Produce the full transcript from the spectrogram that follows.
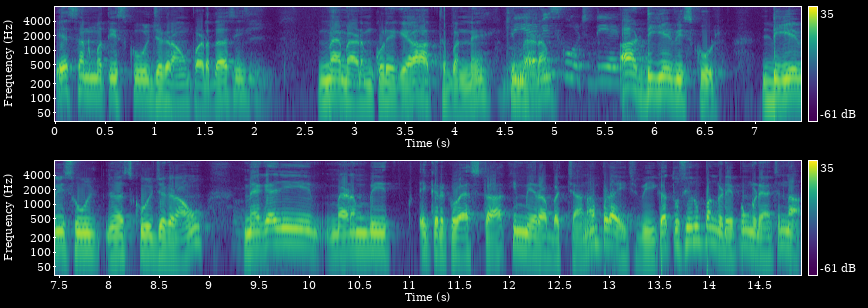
ਇਹ ਸਨਮਤੀ ਸਕੂਲ ਜਗਰਾਉਂ ਪੜਦਾ ਸੀ। ਮੈਂ ਮੈਡਮ ਕੋਲੇ ਗਿਆ ਹੱਥ ਬੰਨੇ ਕਿ ਮੈਡਮ ਸਕੂਲ ਚ ਆ DAV school. DAV school school Jagraon. ਮੈਂ ਕਿਹਾ ਜੀ ਮੈਡਮ ਵੀ ਇੱਕ ਰਿਕੁਐਸਟ ਆ ਕਿ ਮੇਰਾ ਬੱਚਾ ਨਾ ਪੜ੍ਹਾਈ 'ਚ ਵੀਕ ਆ ਤੁਸੀਂ ਉਹਨੂੰ ਭੰਗੜੇ ਭੁੰਗੜਿਆਂ 'ਚ ਨਾ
